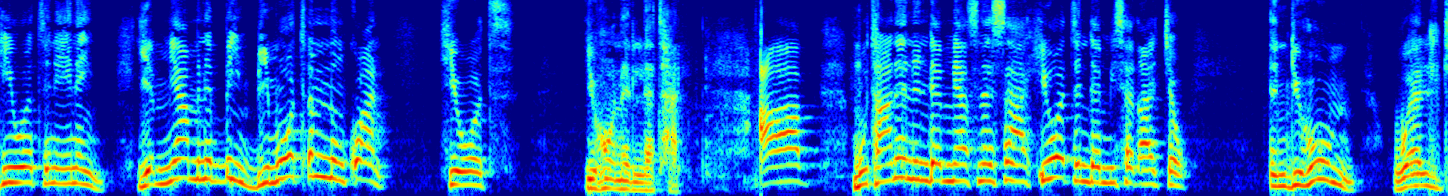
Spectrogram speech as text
ህይወት እኔ ነኝ የሚያምንብኝ ቢሞትም እንኳን ህይወት ይሆንለታል። አብ ሙታንን እንደሚያስነሳ ህይወት እንደሚሰጣቸው እንዲሁም ወልድ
